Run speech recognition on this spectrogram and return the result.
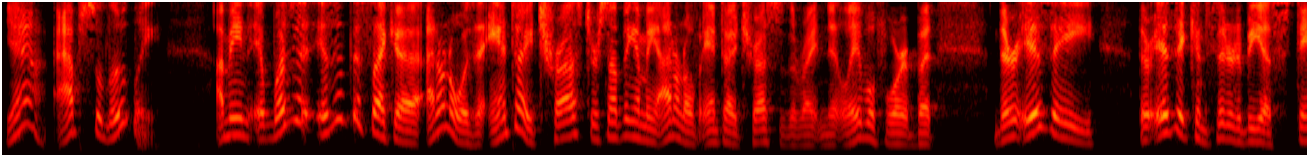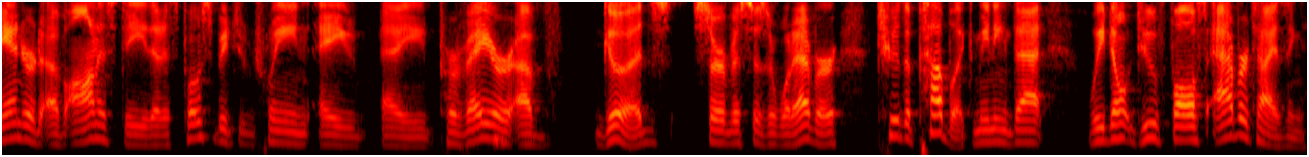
Yeah, absolutely. I mean, it was it isn't this like a I don't know, was it antitrust or something? I mean, I don't know if antitrust is the right label for it, but there is a there is a considered to be a standard of honesty that is supposed to be between a a purveyor of goods, services, or whatever to the public, meaning that we don't do false advertising.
